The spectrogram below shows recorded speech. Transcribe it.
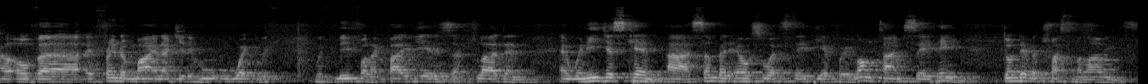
uh, of uh, a friend of mine, actually, who, who, worked with, with me for like five years at Flood. And, and when he just came, uh, somebody else who had stayed here for a long time said, Hey, don't ever trust Malawians.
